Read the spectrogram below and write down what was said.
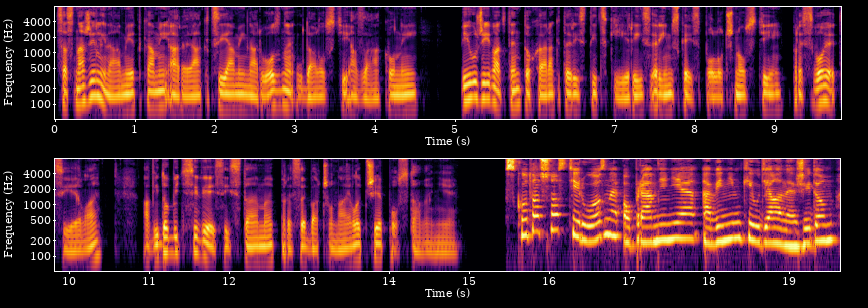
sa snažili námietkami a reakciami na rôzne udalosti a zákony využívať tento charakteristický rys rímskej spoločnosti pre svoje ciele a vydobiť si v jej systéme pre seba čo najlepšie postavenie. V skutočnosti rôzne oprávnenia a výnimky udelené Židom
